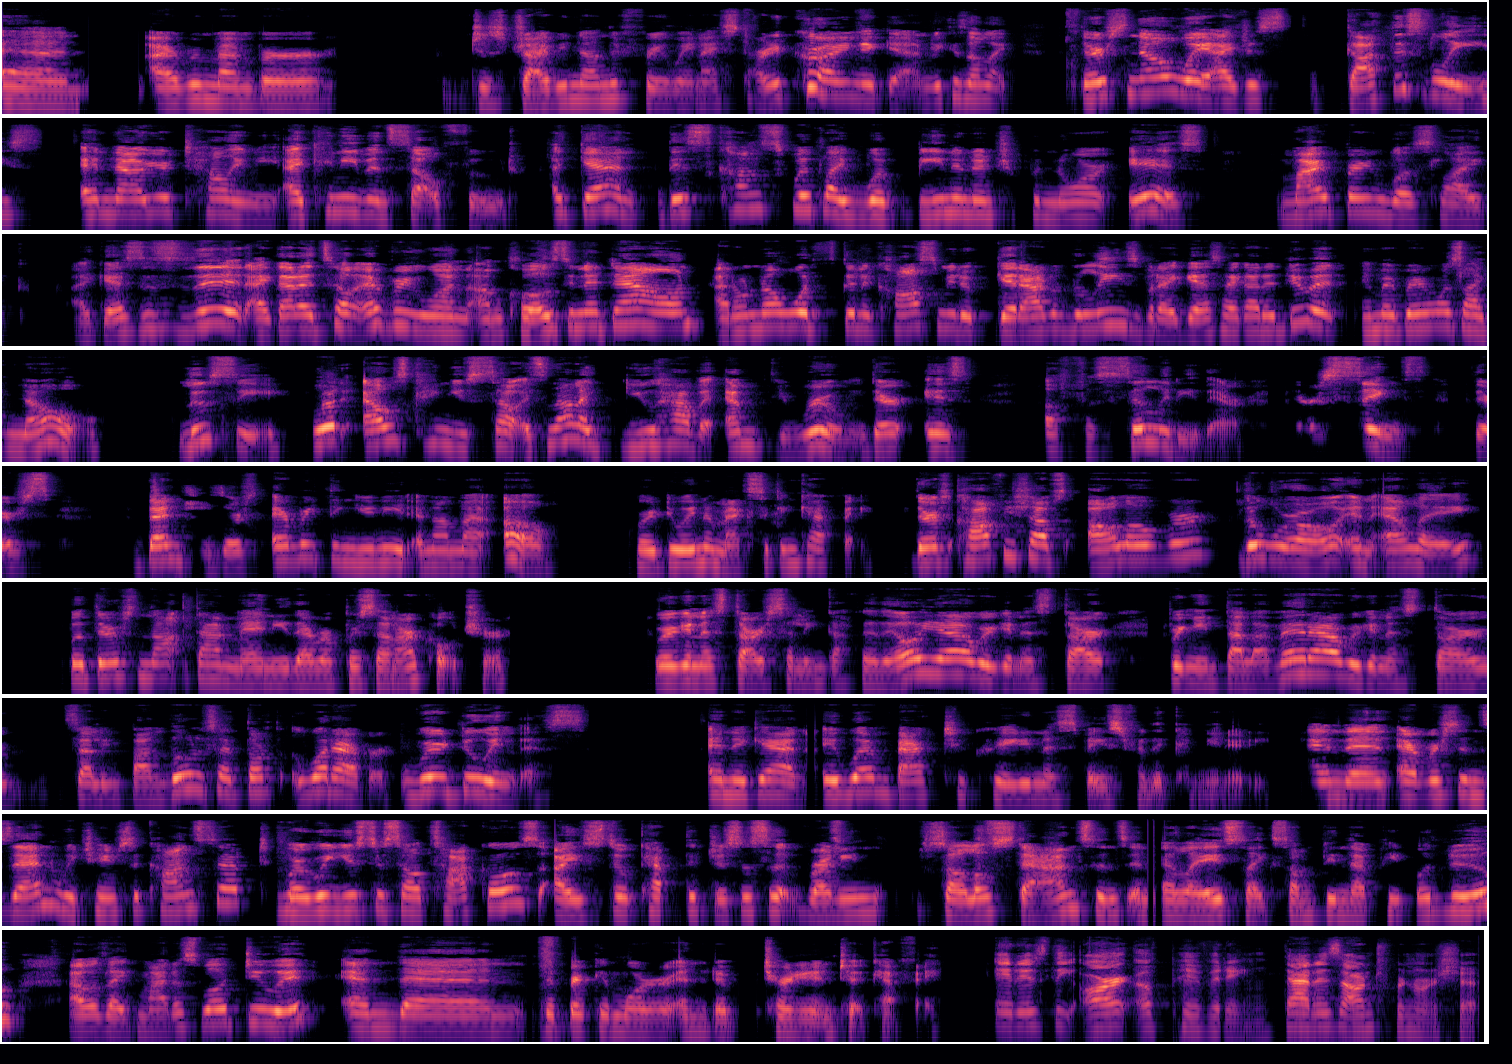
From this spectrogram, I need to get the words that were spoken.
And I remember just driving down the freeway and I started crying again because I'm like, there's no way I just got this lease and now you're telling me I can even sell food. Again, this comes with like what being an entrepreneur is. My brain was like, I guess this is it. I gotta tell everyone I'm closing it down. I don't know what it's gonna cost me to get out of the lease, but I guess I gotta do it. And my brain was like, no, Lucy, what else can you sell? It's not like you have an empty room. There is a facility there. There's sinks, there's benches, there's everything you need. And I'm like, oh, we're doing a Mexican cafe. There's coffee shops all over the world in LA, but there's not that many that represent our culture. We're going to start selling café de olla. We're going to start bringing talavera. We're going to start selling pan dulce, whatever. We're doing this. And again, it went back to creating a space for the community. And then ever since then, we changed the concept. Where we used to sell tacos, I still kept it just as a running solo stand since in LA it's like something that people do. I was like, might as well do it. And then the brick and mortar ended up turning into a cafe. It is the art of pivoting. That is entrepreneurship.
